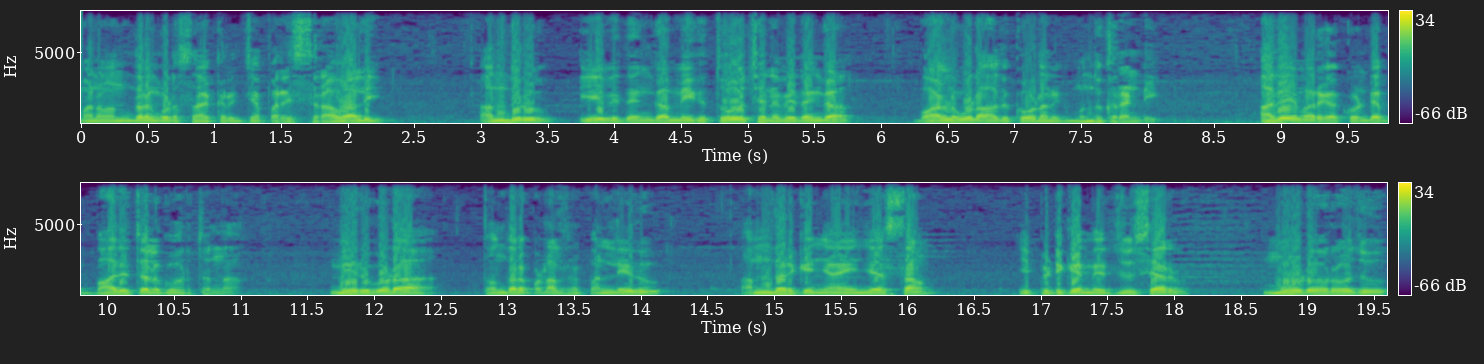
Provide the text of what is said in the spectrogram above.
మనం అందరం కూడా సహకరించే పరిస్థితి రావాలి. అందరూ ఏ విధంగా మీకు తోచిన విధంగా వాళ్ళను కూడా ఆదుకోవడానికి ముందుకు రండి. అదే మరిగా కొండే బాధితులు కోరుతున్నా. మీరు కూడా తొందరపడాల్సిన పని లేదు. అందరికీ న్యాయం చేస్తాం. ఇప్పటికే మీరు చూశారు. మూడో రోజు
